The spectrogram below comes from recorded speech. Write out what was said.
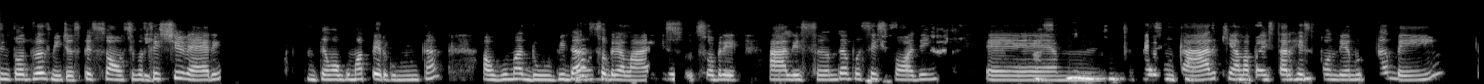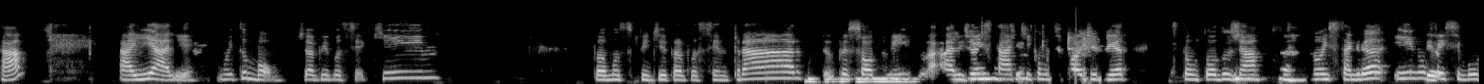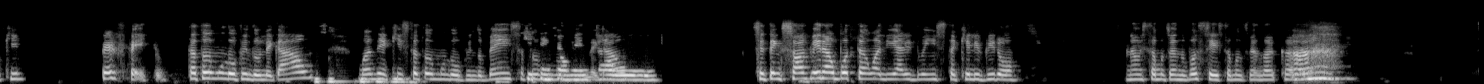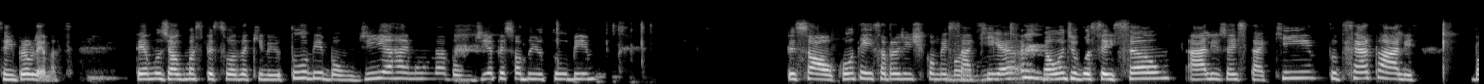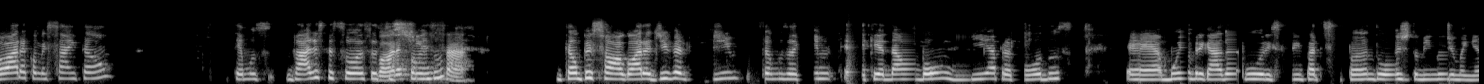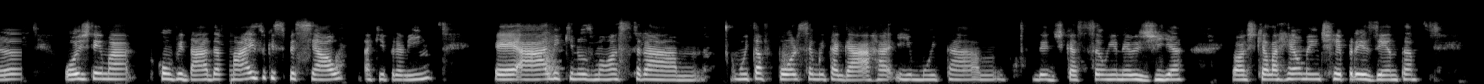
em todas as mídias. Pessoal, se vocês Sim. tiverem então, alguma pergunta, alguma dúvida uhum. sobre a live, sobre a Alessandra, vocês podem é, perguntar, que ela vai estar respondendo também, tá? Aí, Ali, muito bom. Já vi você aqui. Vamos pedir para você entrar. O pessoal também, a Ali já está aqui, como você pode ver, estão todos já no Instagram e no Facebook. Perfeito. Está todo mundo ouvindo legal? Mandem aqui se está todo mundo ouvindo bem, se está todo mundo ouvindo legal. O... Você tem que só virar o botão ali, ali do Insta que ele virou. Não estamos vendo você, estamos vendo a câmera. Ah. Sem problemas. Temos já algumas pessoas aqui no YouTube. Bom dia, Raimunda. Bom dia, pessoal do YouTube. Pessoal, contem aí só para a gente começar Bom aqui. Dia. Da onde vocês são? A Ali já está aqui. Tudo certo, Ali? Bora começar então? Temos várias pessoas assistindo. Bora começar. Então, pessoal, agora de verdade, estamos aqui. É, queria dar um bom dia para todos. É, muito obrigada por estarem participando hoje, domingo de manhã. Hoje tem uma convidada mais do que especial aqui para mim. É a Ali, que nos mostra hum, muita força, muita garra e muita hum, dedicação e energia. Eu acho que ela realmente representa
